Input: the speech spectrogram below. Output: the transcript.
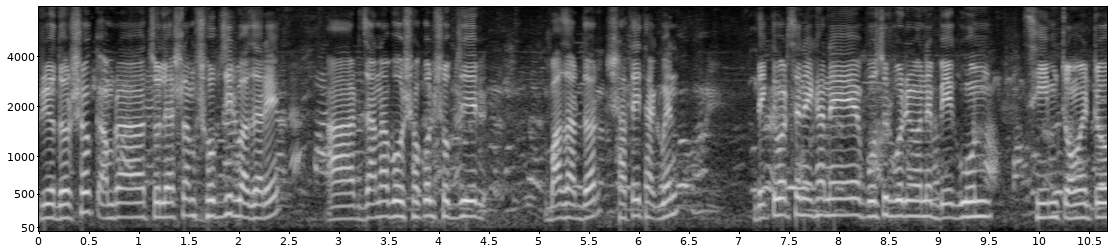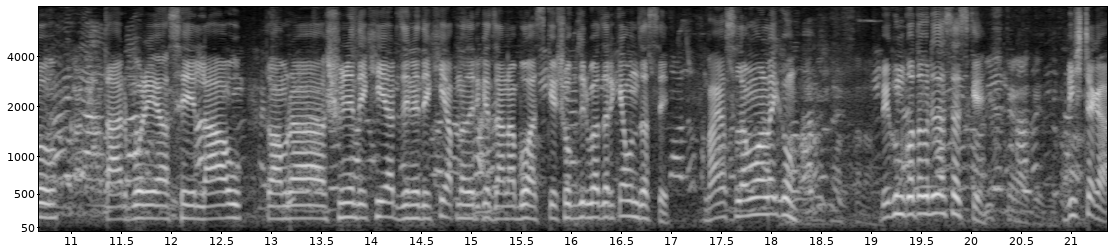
প্রিয় দর্শক, আমরা চলে আসলাম সবজির বাজারে আর জানাব সকল সবজির বাজার দর। সাথেই থাকবেন। দেখতে পাচ্ছেন এখানে প্রচুর পরিমাণে বেগুন, সিম, টমেটো, তারপরে আছে লাউ। তো আমরা শুনে দেখি আর জেনে দেখি আপনাদেরকে জানাব আজকে সবজির বাজার কেমন যাচ্ছে। ভাই, আসসালামু আলাইকুম। বেগুন কত করে যাচ্ছে আজকে? বিশ টাকা।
